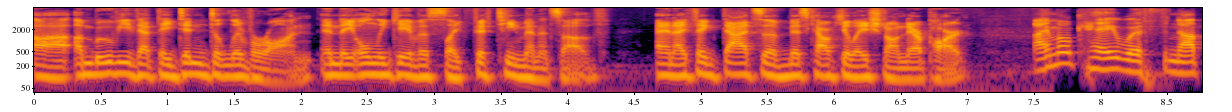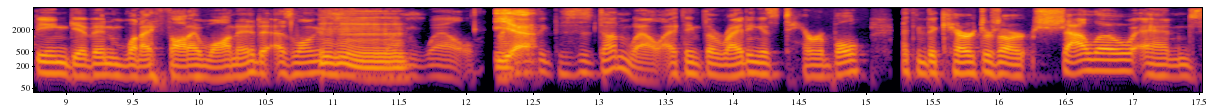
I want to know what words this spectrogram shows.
uh, a movie that they didn't deliver on, and they only gave us like 15 minutes of. And I think that's a miscalculation on their part. I'm okay with not being given what I thought I wanted as long as mm-hmm. it's done well. Yeah. I think this is done well. I think the writing is terrible. I think the characters are shallow and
